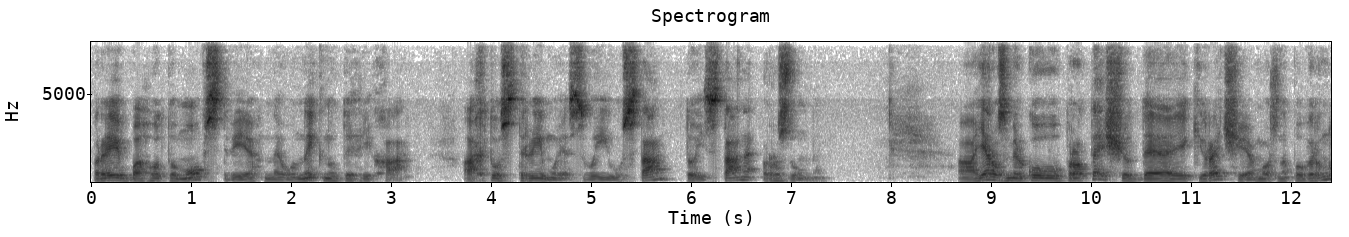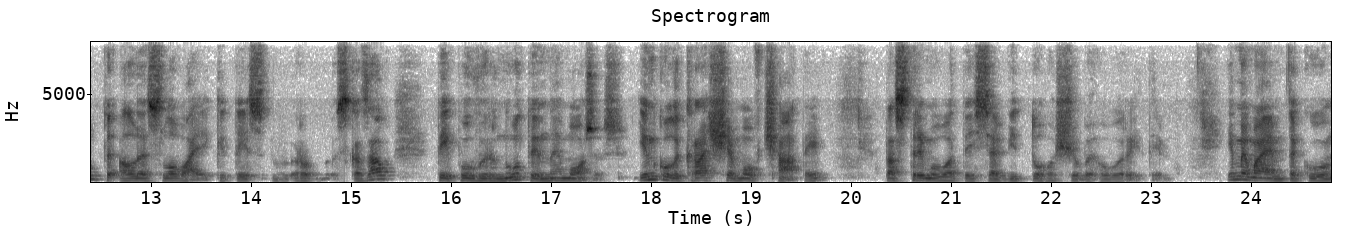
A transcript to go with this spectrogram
При багатомовстві не уникнути гріха, а хто стримує свої уста, той стане розумним. Я розмірковував про те, що деякі речі можна повернути, але слова, які ти сказав, ти повернути не можеш. Інколи краще мовчати та стримуватися від того, щоби говорити. І ми маємо таку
